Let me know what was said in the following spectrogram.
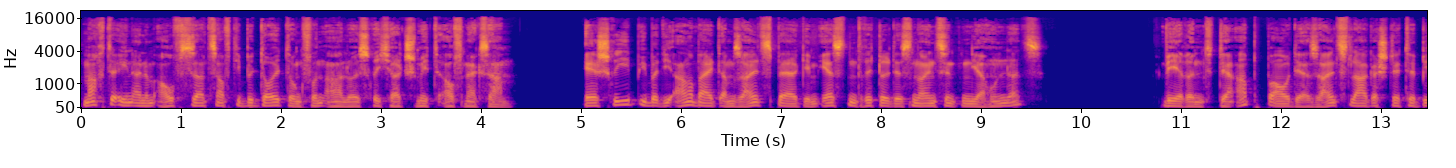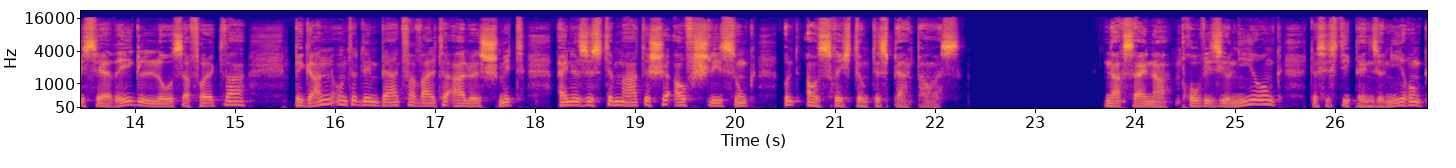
machte in einem Aufsatz auf die Bedeutung von Alois Richard Schmidt aufmerksam. Er schrieb über die Arbeit am Salzberg im ersten Drittel des 19. Jahrhunderts Während der Abbau der Salzlagerstätte bisher regellos erfolgt war, begann unter dem Bergverwalter Alois Schmidt eine systematische Aufschließung und Ausrichtung des Bergbauers. Nach seiner Provisionierung, das ist die Pensionierung,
